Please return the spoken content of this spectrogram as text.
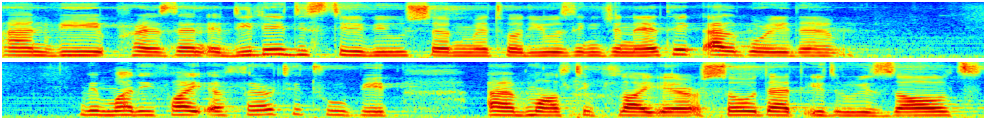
and we present a delay distribution method using genetic algorithm. We modify a 32-bit uh, multiplier so that it results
